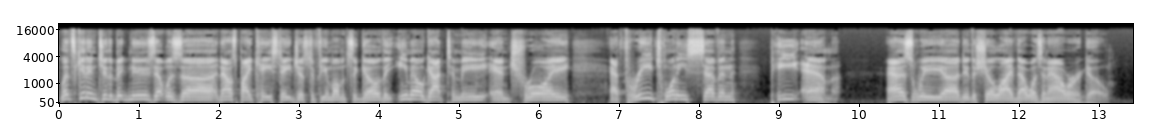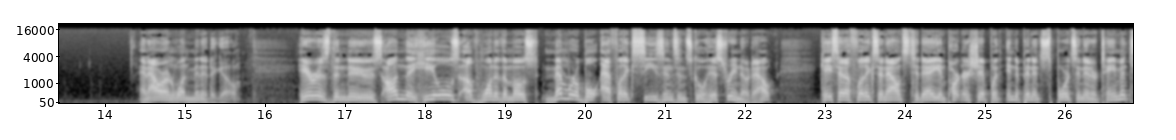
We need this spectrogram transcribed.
Let's get into the big news that was uh, announced by K-State just a few moments ago. The email got to me and Troy at 3:27 p.m. As we uh, do the show live, that was an hour ago. An hour and one minute ago. Here is the news. On the heels of one of the most memorable athletic seasons in school history, no doubt, K-State Athletics announced today in partnership with Independent Sports and Entertainment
